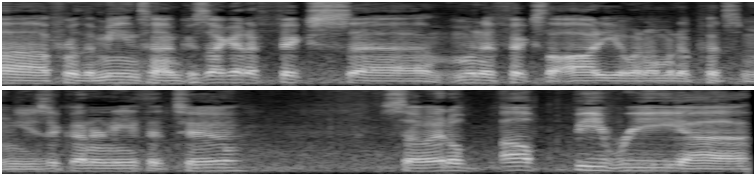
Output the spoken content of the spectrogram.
uh, for the meantime, because I got to fix, uh, I'm to fix the audio and I'm to put some music underneath it too. So it'll, I'll be re, uh,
